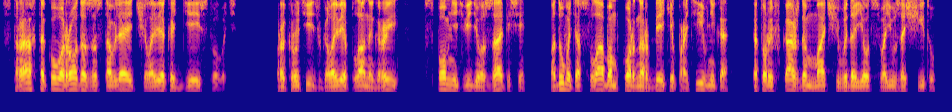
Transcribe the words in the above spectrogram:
Страх такого рода заставляет человека действовать, прокрутить в голове план игры, вспомнить видеозаписи, подумать о слабом корнербеке противника, который в каждом матче выдает свою защиту.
